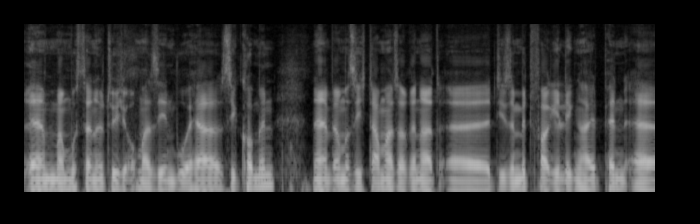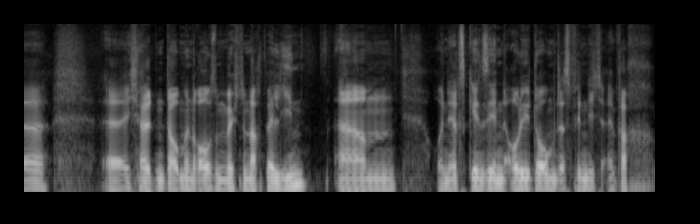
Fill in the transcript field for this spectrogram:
Ähm, man muss dann natürlich auch mal sehen, woher sie kommen. Ne, wenn man sich damals erinnert, äh, diese Mitfahrgelegenheit, Pen, äh, äh, ich halte einen Daumen raus und möchte nach Berlin. Ähm, und jetzt gehen sie in den Audi Dome. Das finde ich einfach,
